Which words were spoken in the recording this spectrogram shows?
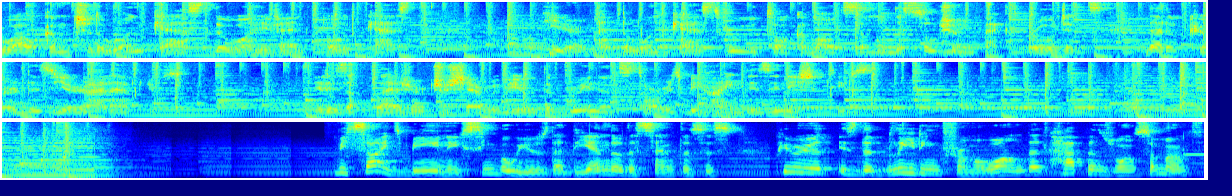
Welcome to the OneCast, the One Event podcast. Here at the OneCast, we will talk about some of the social impact projects that occurred this year at Avenues. It is a pleasure to share with you the brilliant stories behind these initiatives. Besides being a symbol used at the end of the sentences, period is the bleeding from a wound that happens once a month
